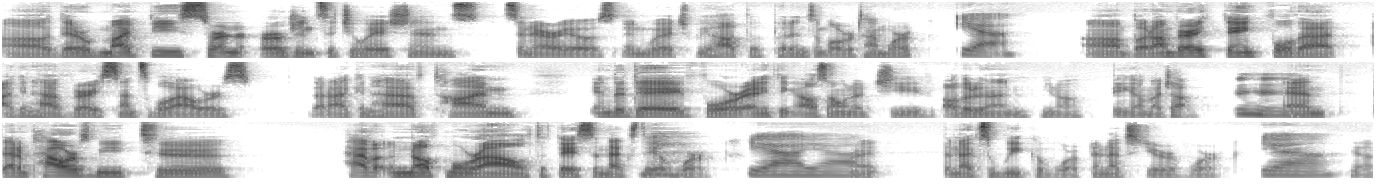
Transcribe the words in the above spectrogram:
Uh, there might be certain urgent situations, scenarios in which we have to put in some overtime work. yeah, Uh, but I'm very thankful that I can have very sensible hours, that I can have time in the day for anything else I want to achieve other than, you know, being at my job. hmm And that empowers me to have enough morale to face the next day of work, yeah, yeah, right? The next week of work, the next year of work. yeah, Yeah.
